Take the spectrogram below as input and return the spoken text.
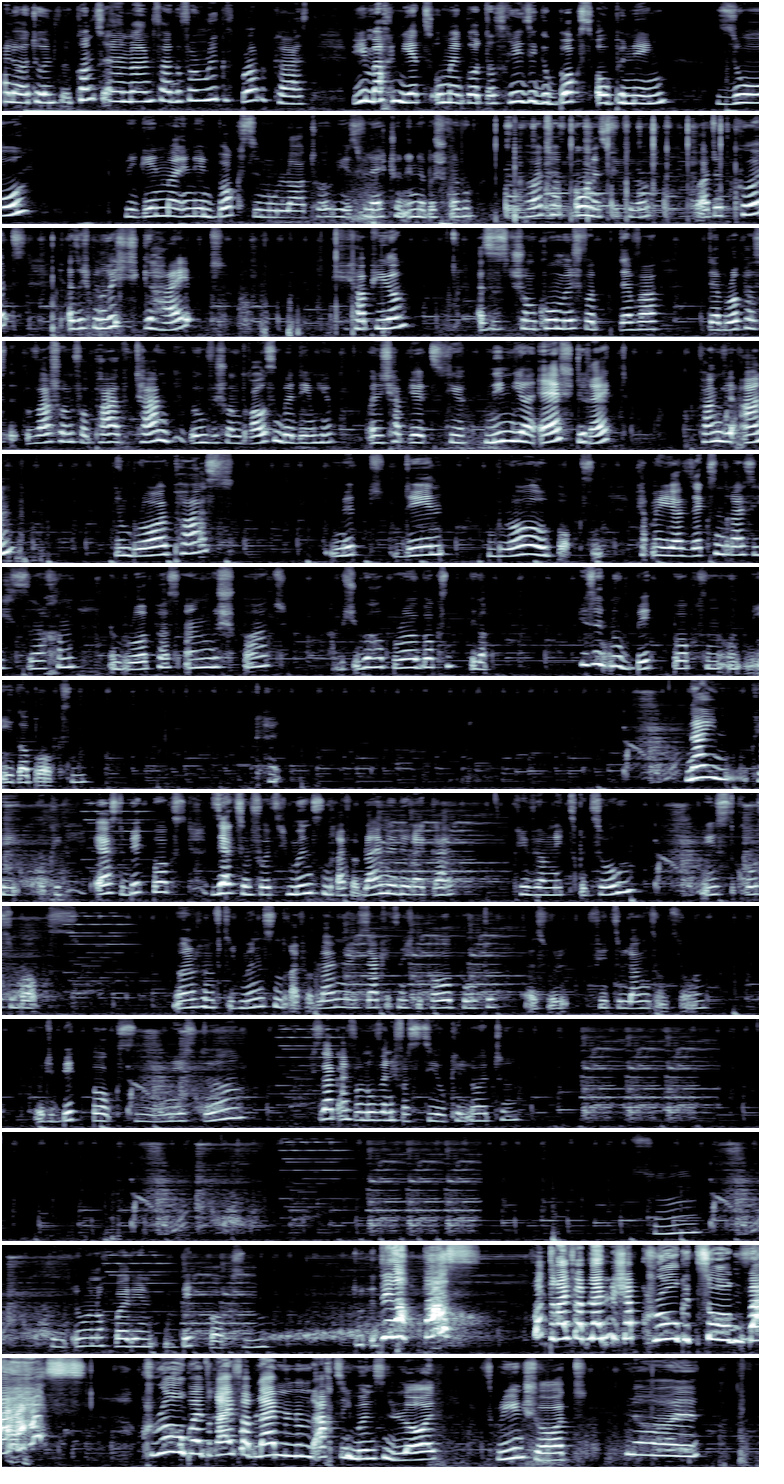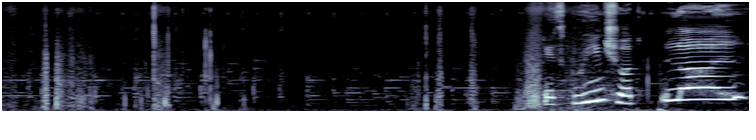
Hallo Leute und willkommen zu einer neuen Folge von Rick's Broadcast. Wir machen jetzt, oh mein Gott, das riesige Box-Opening. So, wir gehen mal in den Box-Simulator, wie ihr es vielleicht schon in der Beschreibung gehört habt. Oh, es ist viel zu laut. Wartet kurz. Also ich bin richtig gehypt. Ich habe hier, es ist schon komisch, der war, der Broadcast war schon vor ein paar Tagen irgendwie schon draußen bei dem hier. Und ich habe jetzt hier Ninja Ash direkt fangen wir an im Brawl Pass mit den Brawl Boxen. Ich habe mir ja 36 Sachen im Brawl Pass angespart. Habe ich überhaupt Brawl Boxen? Digga. Hier sind nur Big Boxen und Mega Boxen. Okay. Nein, okay, okay. Erste Big Box, 46 Münzen, drei verbleibende direkt geil. Okay, wir haben nichts gezogen. Nächste große Box. 59 Münzen, drei verbleibende. Ich sag jetzt nicht die Powerpunkte, das würde viel zu lange sonst dauern. So, die Big Box. Nächste. Ich sag einfach nur, wenn ich was ziehe, okay, Leute. So. Wir sind immer noch bei den Big Boxen. Du, Digga, gezogen. Was? Crow bei drei verbleibenden und 80 Münzen. Lol. Screenshot. Lol. Okay, Screenshot. Lol.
